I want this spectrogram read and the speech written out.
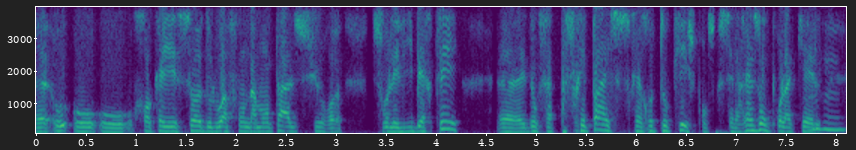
euh, au, au, au aux lois fondamentales sur euh, sur les libertés. Euh, et donc ça passerait pas et ce serait retoqué. Je pense que c'est la raison pour laquelle Mhm.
